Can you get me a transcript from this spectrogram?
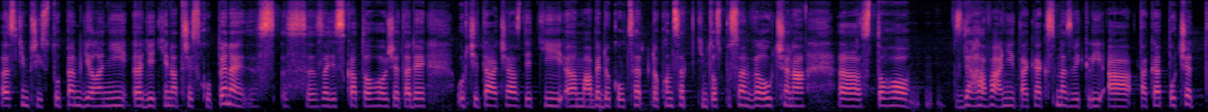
s tím přístupem dělení dětí na tři skupiny, z hlediska toho, že tady určitá část dětí má být dokonce, dokonce tímto způsobem vyloučena z toho vzdělávání, tak jak jsme zvyklí, a také počet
